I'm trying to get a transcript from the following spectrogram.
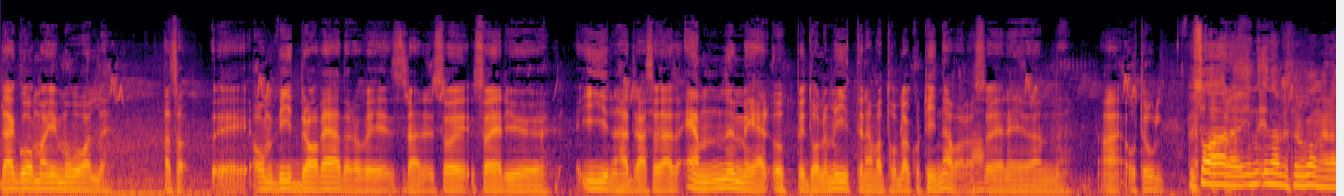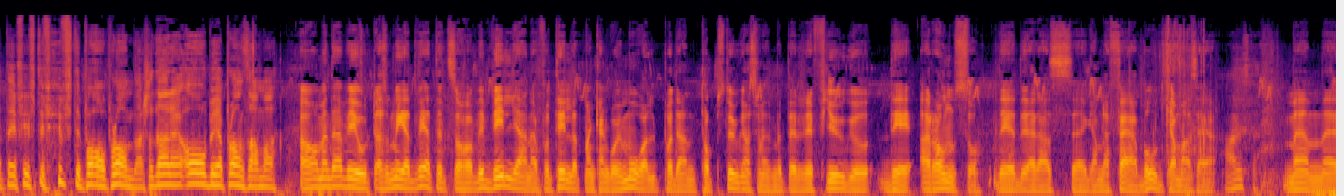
där går man ju mål, alltså om vid bra väder och sådär, så, så är det ju i den här drassen, alltså, ännu mer upp i Dolomiten än vad Tobla Cortina var. Då, Så är det ju en ja, otroligt Du sa här in- innan vi slog igång här att det är 50-50 på A-plan där, så där är A och B-plan samma. Ja, men det har vi gjort. Alltså medvetet så har vi vill gärna få till att man kan gå i mål på den toppstugan som heter Refugo de Aronso. Det är deras eh, gamla fäbod kan man säga. Ja, det. Men eh,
